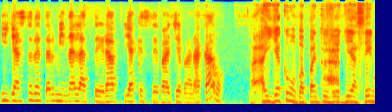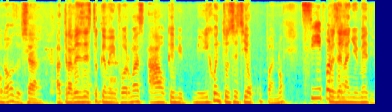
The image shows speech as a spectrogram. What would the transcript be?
y ya se determina la terapia que se va a llevar a cabo. Ahí ya como papá, entonces yo ya sé, ¿no? O sea, a través de esto que me informas, ah, ok, mi, mi hijo entonces sí ocupa, ¿no? Sí, Después porque del año y medio.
